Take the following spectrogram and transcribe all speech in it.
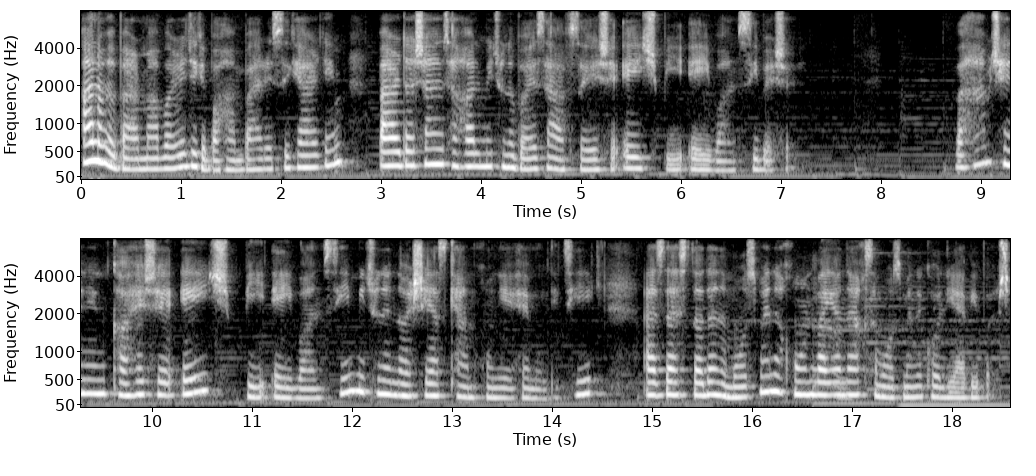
علاوه بر مواردی که با هم بررسی کردیم برداشتن انتحال می‌تونه باعث افزایش HbA1c بشه و همچنین کاهش HbA1c می‌تونه ناشی از کمخونی همولیتیک از دست دادن مزمن خون و یا نقص مزمن کلیوی باشه.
